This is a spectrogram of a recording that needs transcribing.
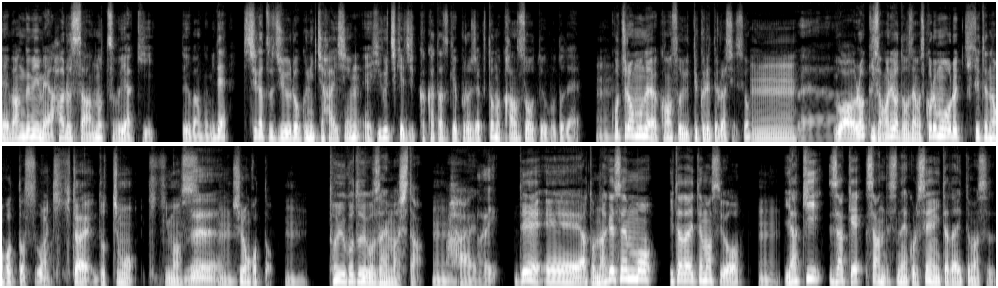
えー番組名は春さんのつぶやきという番組で7月16日配信えー樋口家実家片付けプロジェクトの感想ということでうん。こちらもね感想言ってくれてるらしいですよ。う、ーん。うわラッキーさんありがとうございます。これも俺聞けてなかったっすわ。あ聞きたい。どっちも聞きます。ねえ。うん。知らんかった。うん。ということでございました、うん。はい、はい。で、えーあと投げ銭もいただいてますよ。うん。焼き酒さんですね。これ1000円いただいてます。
